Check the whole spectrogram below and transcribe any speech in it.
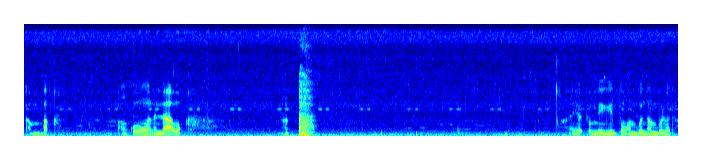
Tambak. Kangkongan ang lawak. Ayaw tumigil tong ambon-ambon na to.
